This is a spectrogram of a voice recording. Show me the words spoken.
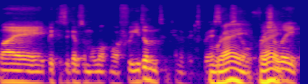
like because it gives him a lot more freedom to kind of express Right, himself right.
